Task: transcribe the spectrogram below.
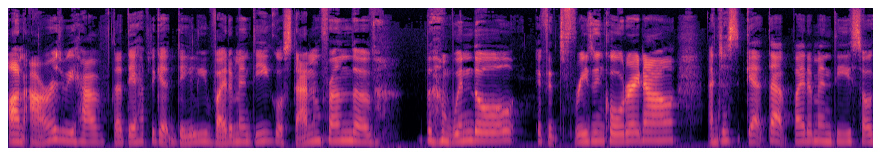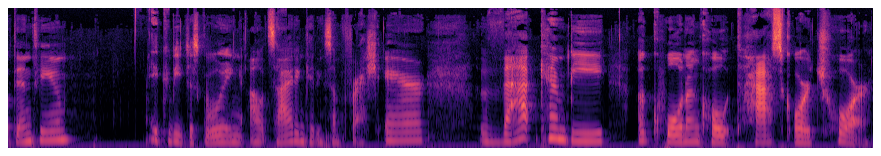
on ours we have that they have to get daily vitamin D, go stand in front of the window if it's freezing cold right now and just get that vitamin D soaked into you. It could be just going outside and getting some fresh air. That can be a quote unquote task or chore.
